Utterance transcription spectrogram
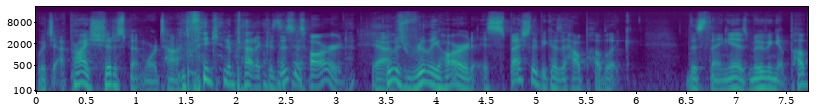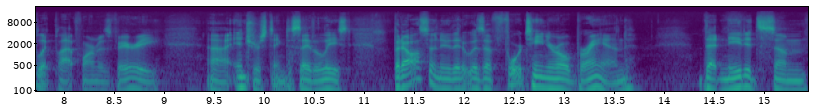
which I probably should have spent more time thinking about it because this is hard. yeah. It was really hard, especially because of how public this thing is. Moving a public platform is very uh, interesting to say the least. But I also knew that it was a 14 year old brand that needed some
